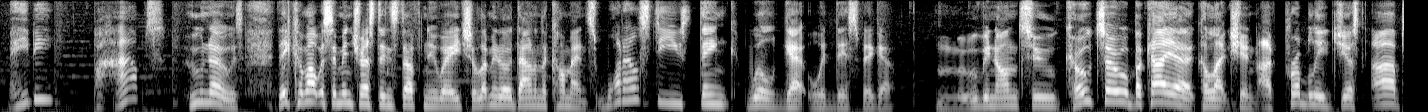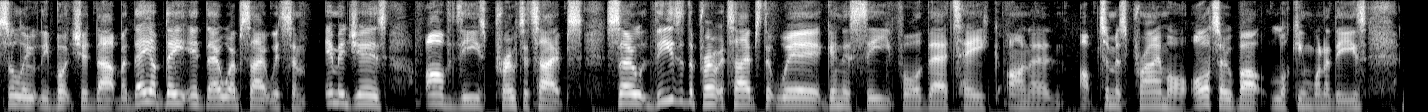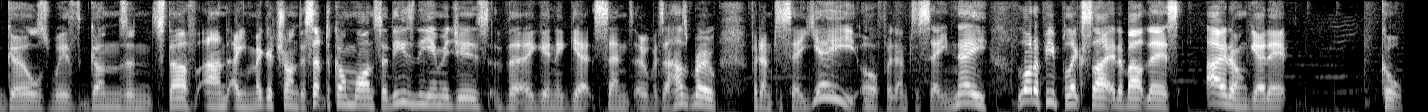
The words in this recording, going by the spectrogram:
Maybe? Perhaps? Who knows? They come out with some interesting stuff, Newage, so let me know down in the comments. What else do you think we'll get with this figure? Moving on to Koto Bakaya collection. I've probably just absolutely butchered that, but they updated their website with some images of these prototypes. So these are the prototypes that we're going to see for their take on an Optimus Prime or Autobot looking one of these girls with guns and stuff and a Megatron Decepticon one. So these are the images that are going to get sent over to Hasbro for them to say yay or for them to say nay. A lot of people excited about this. I don't get it. Cool.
